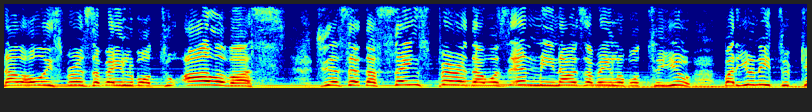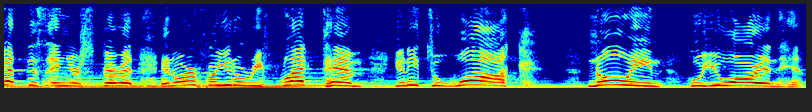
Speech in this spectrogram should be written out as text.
Now the Holy Spirit is available to all of us. Jesus said, The same Spirit that was in me now is available to you. But you need to get this in your spirit. In order for you to reflect Him, you need to walk knowing who you are in Him.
